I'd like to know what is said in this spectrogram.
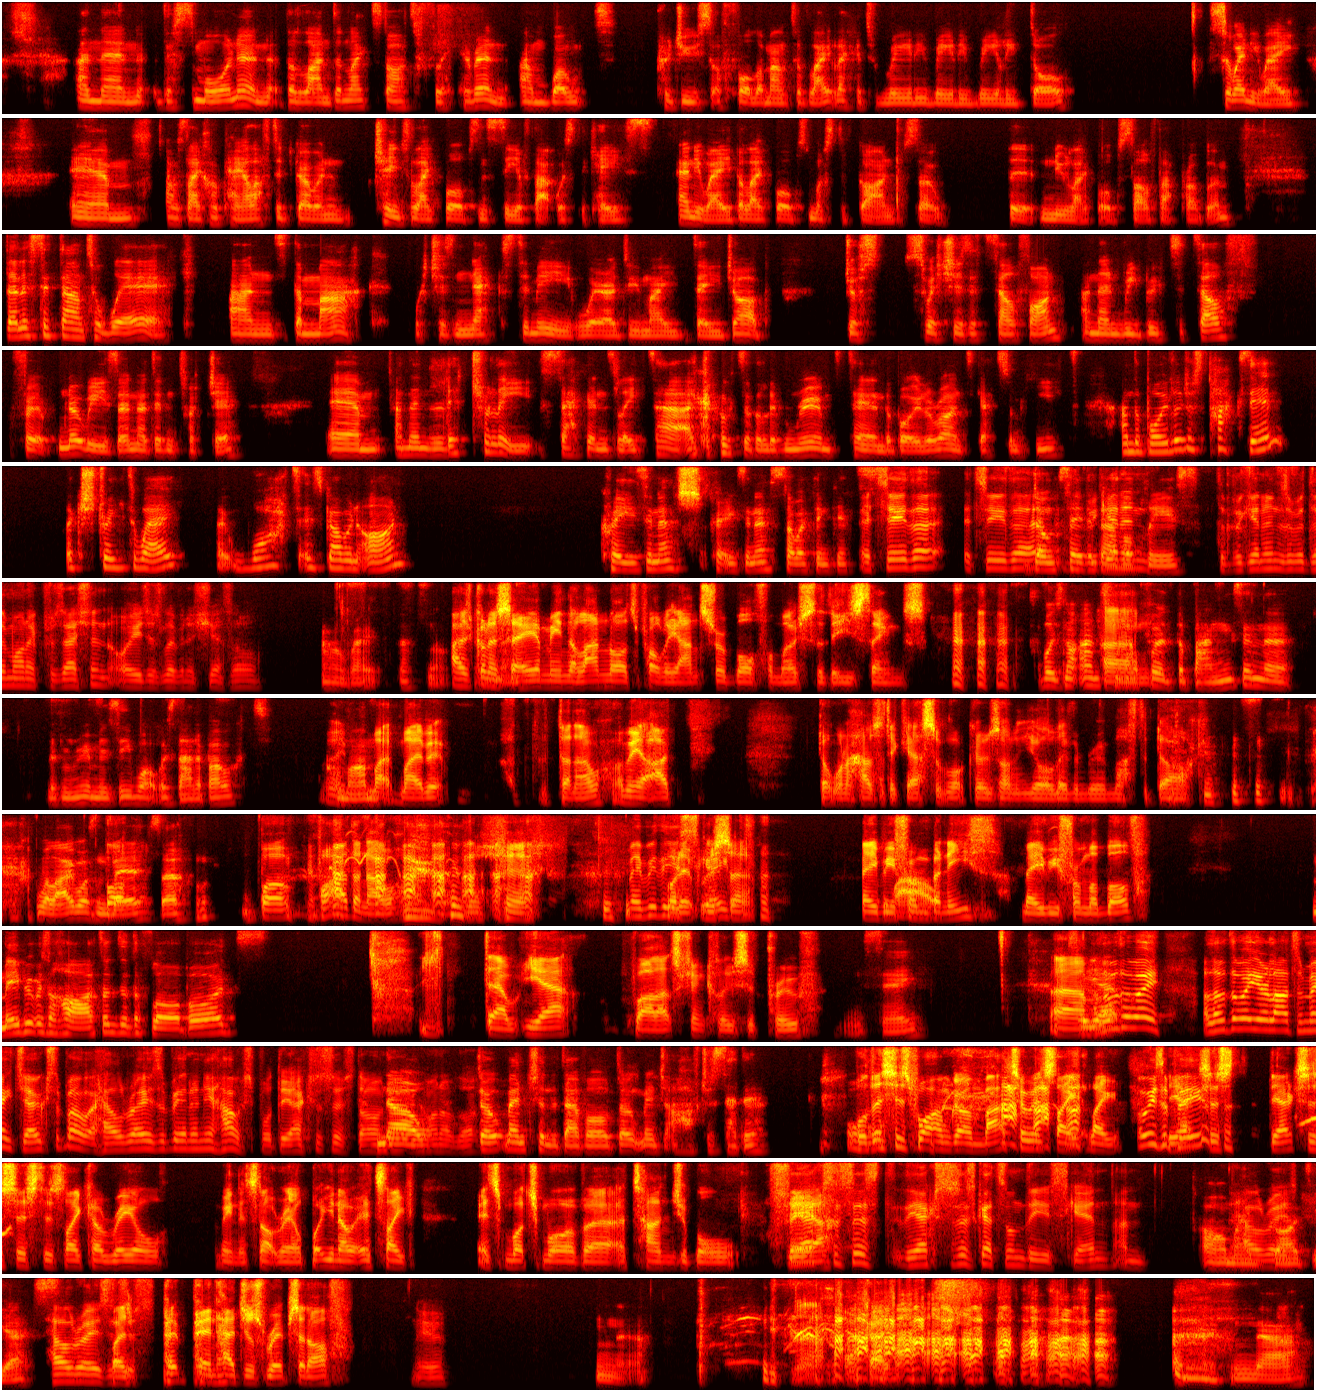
And then this morning, the landing light starts flickering and won't produce a full amount of light. Like it's really, really, really dull. So anyway, um, I was like, okay, I'll have to go and change the light bulbs and see if that was the case. Anyway, the light bulbs must have gone. So the new light bulbs solved that problem. Then I sit down to work and the Mac, which is next to me where I do my day job, just switches itself on and then reboots itself for no reason. I didn't touch it. Um, and then literally seconds later, I go to the living room to turn the boiler on to get some heat, and the boiler just packs in like straight away. Like, what is going on? Craziness, craziness. So I think it's It's either it's either don't say the devil, beginning- please. the beginnings of a demonic possession, or you just live in a shithole. Oh right, that's not. I was going to say, I mean, the landlord's probably answerable for most of these things. nice. Well, he's not answering Um, for the bangs in the living room, is he? What was that about? Come on. Might, might be, I don't know. I mean, I don't want to hazard a guess at what goes on in your living room after dark. well, I wasn't But- there, so but, but I don't know. Maybe the But it was, escape. uh, maybe Wow. from beneath, maybe from above. maybe it was a heart under the floorboards. There, yeah. Well, that's conclusive proof. You see, Um, I yeah. love the way I love the way you're allowed to make jokes about Hellraiser being in your house, but The Exorcist. Oh no, No, you can't have that. don't mention the devil. Don't mention. Oh, I've just said it. Well, this is what I'm going back to. It's like like Oh, he's a the. Exorcist, the Exorcist is like a real. I mean, it's not real, but you know, it's like it's much more of a, a tangible The. Exorcist. The Exorcist gets under your skin, and Oh my Hellraiser. god, yes. Hellraiser Whereas just Pin- Pinhead just rips it off. yeah. Nah. Yeah, okay. nah.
